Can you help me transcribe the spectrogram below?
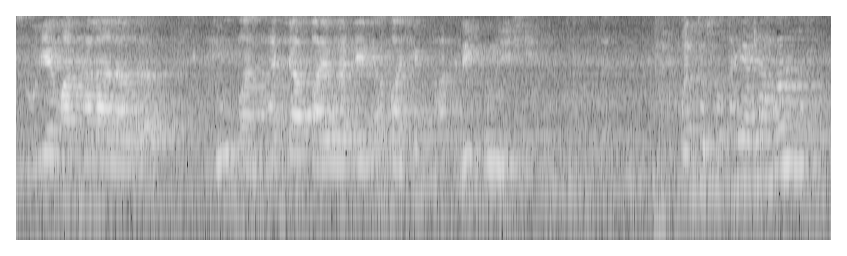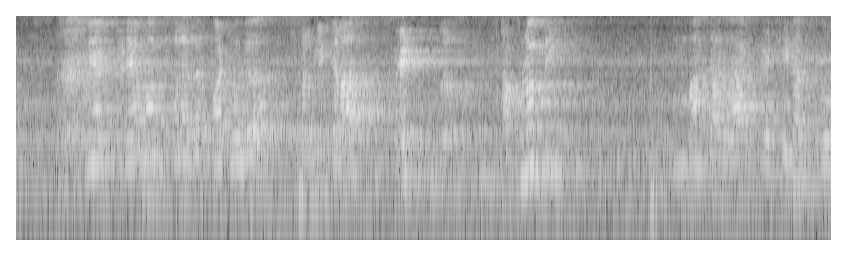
सूर्य माथ्याला आल्यावर तू बांधाच्या पायवाटेनं माझी भाकरी घेऊन येशील. पण तू स्वतः यायला हवं ना. मी या गड्या माणसाला जर पाठवलं तर मी त्याला भेट ढकलून देईन माझा राग कठीण असतो.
